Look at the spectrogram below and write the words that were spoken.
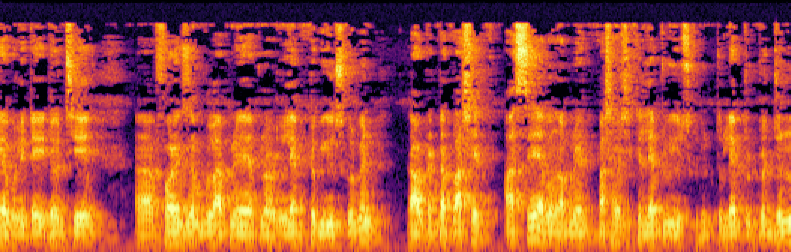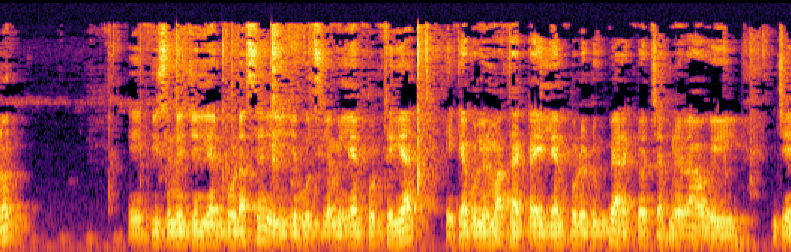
কেবল এটা এটা হচ্ছে ফর এক্সাম্পল আপনি আপনার ল্যাপটপ ইউজ করবেন রাউটারটা পাশে আছে এবং আপনার পাশাপাশি একটা ল্যাপটপ ইউজ করবেন। তো ল্যাপটপটার জন্য এই পিছনে যে ল্যান্ডপোর্ট আছে, এই যে বলছিলাম এই ল্যান্ডপোর্ট থেকে, এই কেবলের মাথা একটা এই ল্যান্ডপোর্টে ঢুকবে, আরেকটা হচ্ছে আপনার এই যে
